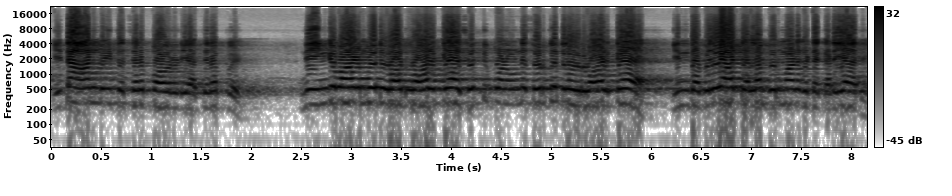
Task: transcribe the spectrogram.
இதுதான் ஆன்மீகத்த சிறப்பு அவருடைய சிறப்பு. நீ இங்க வாழும்போது ஒரு வாழ்க்கை செத்து போன உடனே சொர்க்கத்துல ஒரு வாழ்க்கை. இந்த விளையாட்டு எல்லாம் பெருமானுகிட்ட கிடையாது.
